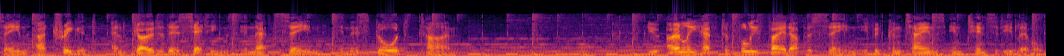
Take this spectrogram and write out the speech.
scene are triggered and go to their settings in that scene in their stored time. You only have to fully fade up a scene if it contains intensity levels.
